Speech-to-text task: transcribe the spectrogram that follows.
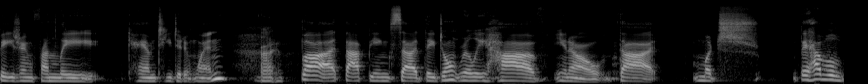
Beijing friendly KMT didn't win. Right. But that being said, they don't really have, you know, that much. They have a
